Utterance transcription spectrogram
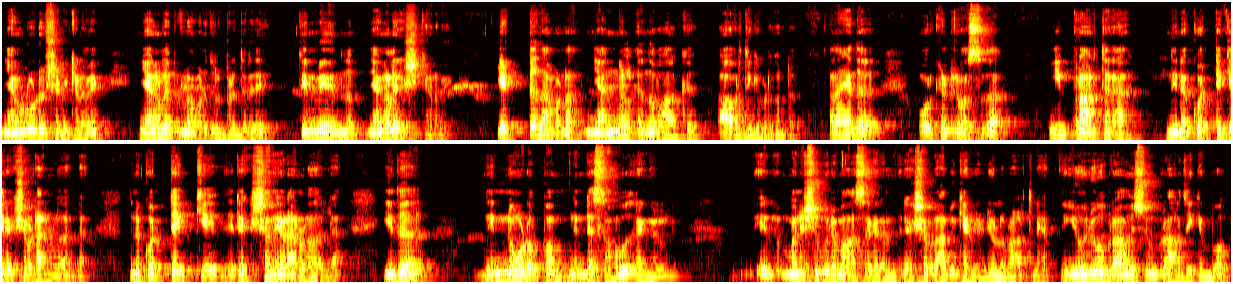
ഞങ്ങളോട് ക്ഷമിക്കണമേ. ഞങ്ങളെ പ്രലോഭനത്തിൽ ഉൾപ്പെടുത്തരുത്. തിന്മയിൽ നിന്നും ഞങ്ങളെ രക്ഷിക്കണമേ. എട്ട് തവണ ഞങ്ങൾ എന്ന വാക്ക് ആവർത്തിക്കപ്പെടുന്നുണ്ട്. അതായത് ഓർക്കേണ്ട ഒരു വസ്തുത ഈ പ്രാർത്ഥന നിനക്കൊറ്റയ്ക്ക് രക്ഷപ്പെടാനുള്ളതല്ല. നിനക്കൊറ്റയ്ക്ക് രക്ഷ നേടാനുള്ളതല്ല. ഇത് നിന്നോടൊപ്പം നിന്റെ സഹോദരങ്ങൾ മനുഷ്യകുലമാസകരം രക്ഷ പ്രാപിക്കാൻ വേണ്ടിയുള്ള പ്രാർത്ഥനയാണ്. നീ ഓരോ പ്രാവശ്യവും പ്രാർത്ഥിക്കുമ്പോൾ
